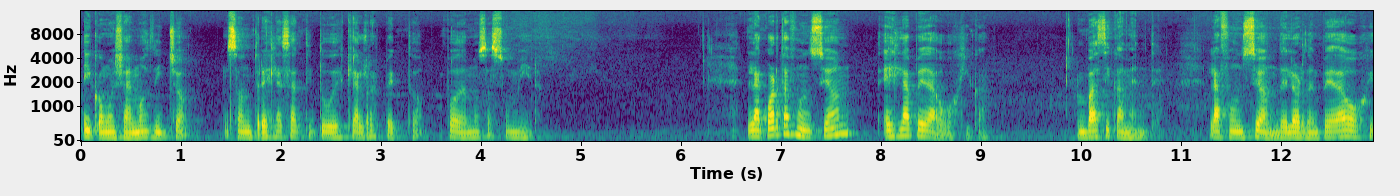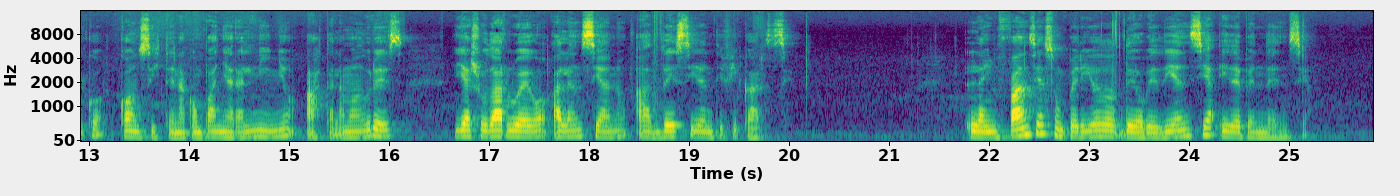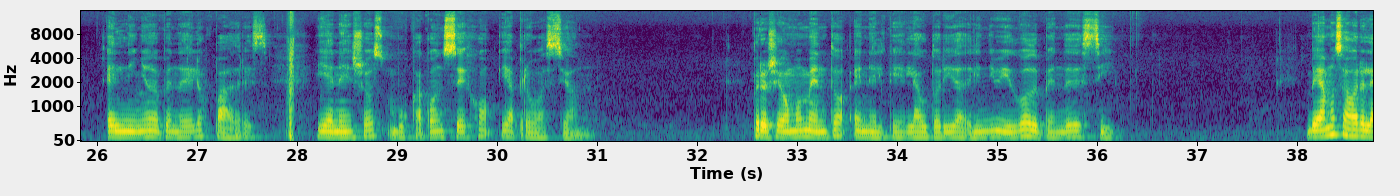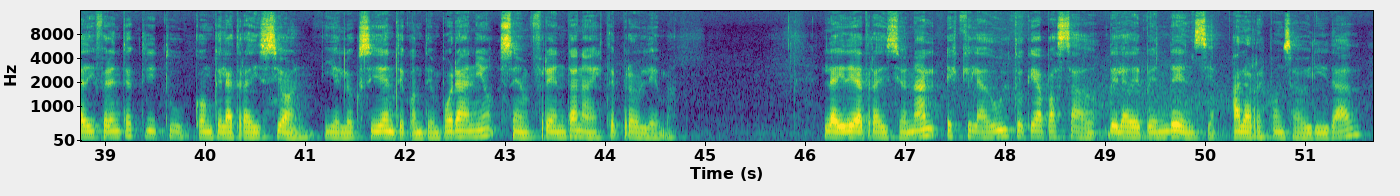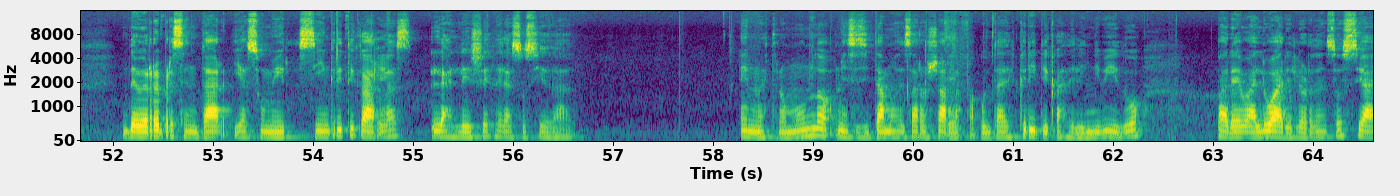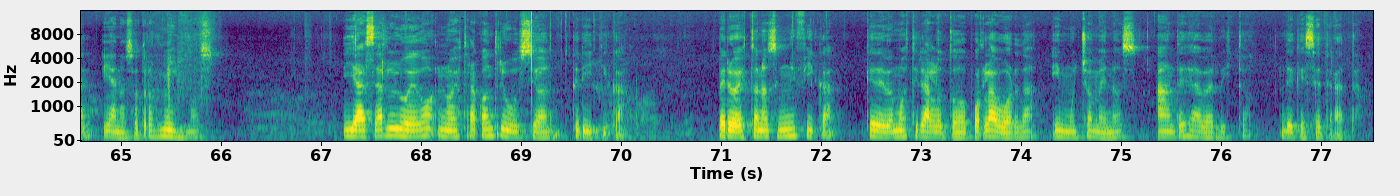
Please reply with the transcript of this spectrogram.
Y como ya hemos dicho, son tres las actitudes que al respecto podemos asumir. La cuarta función es la pedagógica. Básicamente, la función del orden pedagógico consiste en acompañar al niño hasta la madurez y ayudar luego al anciano a desidentificarse. La infancia es un periodo de obediencia y dependencia. El niño depende de los padres y en ellos busca consejo y aprobación. Pero llega un momento en el que la autoridad del individuo depende de sí Veamos ahora la diferente actitud con que la tradición y el occidente contemporáneo se enfrentan a este problema. La idea tradicional es que el adulto que ha pasado de la dependencia a la responsabilidad debe representar y asumir, sin criticarlas, las leyes de la sociedad. En nuestro mundo necesitamos desarrollar las facultades críticas del individuo para evaluar el orden social y a nosotros mismos y hacer luego nuestra contribución crítica. Pero esto no significa que debemos tirarlo todo por la borda y mucho menos antes de haber visto de qué se trata.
